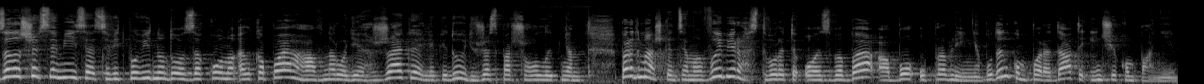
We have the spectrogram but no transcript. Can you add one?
Залишився місяць відповідно до закону ЛКП, а в народі ЖЕКи ліквідують вже з 1 липня. Перед мешканцями вибір створити ОСББ або управління будинком передати іншій компанії.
